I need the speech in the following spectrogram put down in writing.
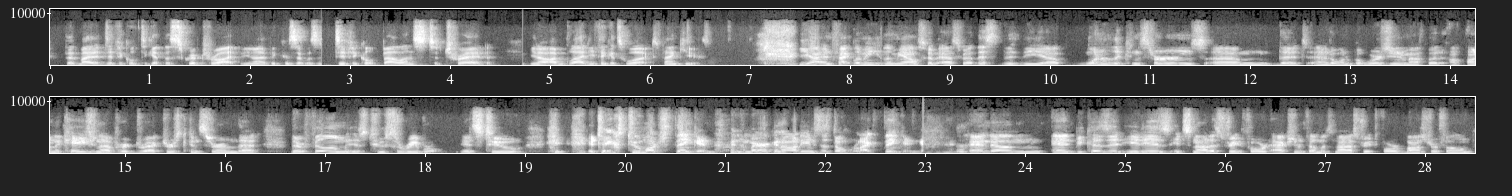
that made it difficult to get the script right, you know, because it was a difficult balance to tread. You know, I'm glad you think it's worked. Thank you. Yeah, in fact, let me let me also ask about this. The, the uh, one of the concerns um, that and I don't want to put words in your mouth, but on occasion I've heard directors concerned that their film is too cerebral. It's too it takes too much thinking, and American audiences don't like thinking. and um, and because it, it is it's not a straightforward action film. It's not a straightforward monster film,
